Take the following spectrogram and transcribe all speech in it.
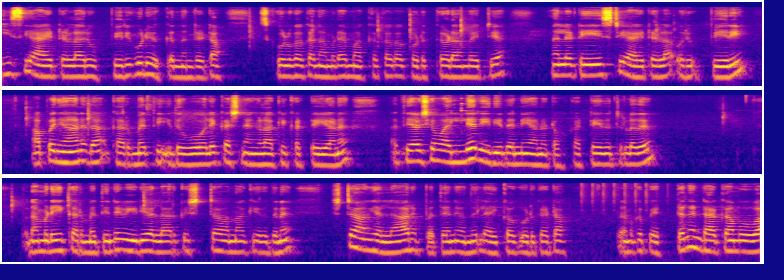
ഈസി ആയിട്ടുള്ള ഒരു ഉപ്പേരി കൂടി വെക്കുന്നുണ്ട് കേട്ടോ. സ്കൂളിലൊക്കെ നമ്മുടെ മക്കൾക്കൊക്കെ കൊടുത്തു വിടാൻ പറ്റിയ നല്ല ടേസ്റ്റി ആയിട്ടുള്ള ഒരു ഉപ്പേരി. അപ്പോൾ ഞാനിതാ കർമ്മത്തി ഇതുപോലെ കഷ്ണങ്ങളാക്കി കട്ട് ചെയ്യാണ്. അത്യാവശ്യം വലിയ രീതിയിൽ തന്നെയാണ് കേട്ടോ കട്ട് ചെയ്തിട്ടുള്ളത്. അപ്പോൾ നമ്മുടെ ഈ കർമ്മത്തിന്റെ വീഡിയോ എല്ലാവർക്കും ഇഷ്ടമാവുന്ന കരുതണേ. ഇഷ്ടമാണെങ്കിൽ എല്ലാവരും ഇപ്പം തന്നെ ഒന്ന് ലൈക്കൊക്കെ കൊടുക്കുക കേട്ടോ അപ്പോൾ നമുക്ക് പെട്ടെന്ന് ഉണ്ടാക്കാൻ പോവുക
